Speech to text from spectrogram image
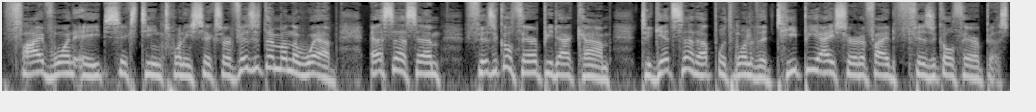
518 1626 or visit them on the web, ssmphysicaltherapy.com to get set up with one of the TPI certified physical therapists.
